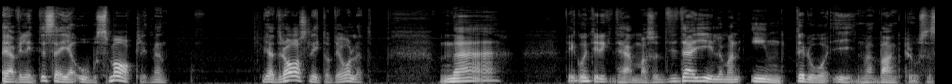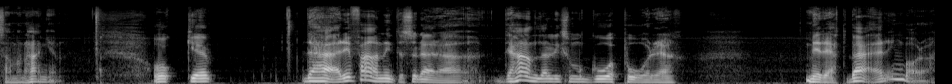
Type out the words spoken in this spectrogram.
Jag vill inte säga osmakligt, men jag dras lite åt det hållet. Nej, det går inte riktigt hem. Alltså, det där gillar man inte då i de här bankprocesammanhangen. Och eh, det här är fan inte sådär, eh, det handlar liksom om att gå på det med rätt bäring bara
